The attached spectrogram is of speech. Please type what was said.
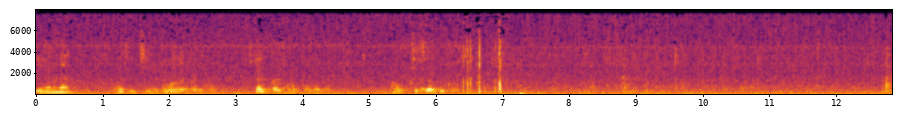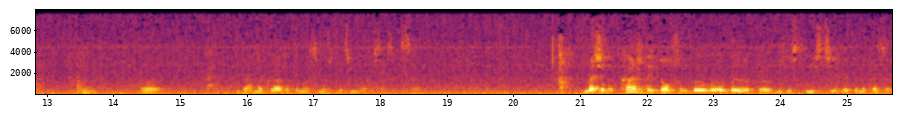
именно, возьмите, что? Четвертый курс. Э, да, накладок у нас может быть много совсем. Значит, каждый должен был бы нести это наказание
